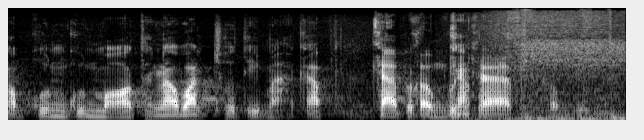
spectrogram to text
ขอบคุณคุณหมอธนวัฒน์โชติมาครับครับขอบคุณครับขอบคุณ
